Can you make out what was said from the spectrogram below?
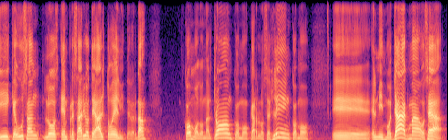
y que usan los empresarios de alto élite, ¿verdad? Como Donald Trump, como Carlos Slim, como eh, el mismo Jackma. O sea,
